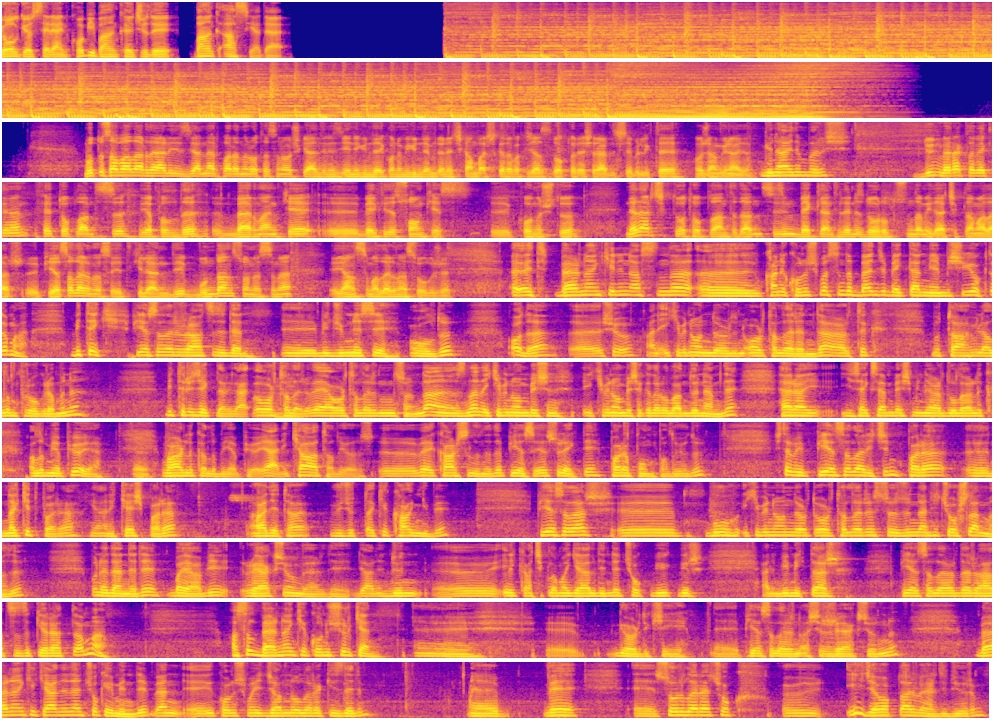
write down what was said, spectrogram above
Yol gösteren Kobi Bankacılığı Bank Asya'da. Mutlu sabahlar değerli izleyenler. Paranın rotasına hoş geldiniz. Yeni günde ekonomi gündeminde öne çıkan başlıklara bakacağız. Doktor Yaşar Erdinç ile birlikte. Hocam günaydın. Günaydın Barış. Dün merakla beklenen FED toplantısı yapıldı. Bernanke e, belki de son kez e, konuştu. Neler çıktı o toplantıdan? Sizin beklentileriniz doğrultusunda mıydı açıklamalar? E, piyasalar nasıl etkilendi? Bundan sonrasına yansımaları nasıl olacak? Evet Bernanke'nin aslında e, hani konuşmasında bence beklenmeyen bir şey yoktu ama bir tek piyasaları rahatsız eden e, bir cümlesi oldu. O da e, şu hani 2014'ün ortalarında artık bu tahvil alım programını bitirecekler galiba ortaları veya ortalarının sonunda en azından 2015'in 2015'e kadar olan dönemde her ay 85 milyar dolarlık alım yapıyor ya. Evet. Varlık alımı yapıyor. Yani kağıt alıyoruz ee, ve karşılığında da piyasaya sürekli para pompalıyordu. İşte tabii piyasalar için para e, nakit para yani keş para adeta vücuttaki kan gibi. Piyasalar e, bu 2014 ortaları sözünden hiç hoşlanmadı. Bu nedenle de bayağı bir reaksiyon verdi. Yani dün e, ilk açıklama geldiğinde çok büyük bir hani bir miktar piyasalarda rahatsızlık yarattı ama Asıl Bernanke konuşurken e, e, gördük şeyi, e, piyasaların aşırı reaksiyonunu. Bernanke kendinden çok emindi. Ben e, konuşmayı canlı olarak izledim. E, ve e, sorulara çok e, iyi cevaplar verdi diyorum.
